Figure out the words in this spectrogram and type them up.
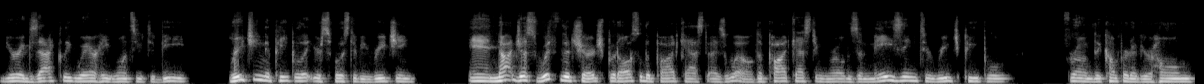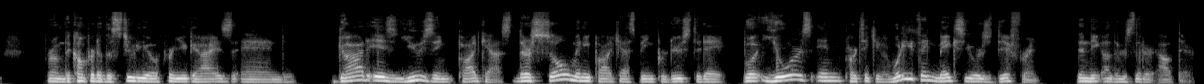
You're exactly where he wants you to be, reaching the people that you're supposed to be reaching. And not just with the church, but also the podcast as well. The podcasting world is amazing to reach people from the comfort of your home, from the comfort of the studio for you guys. And God is using podcasts. There's so many podcasts being produced today, but yours in particular, what do you think makes yours different than the others that are out there?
